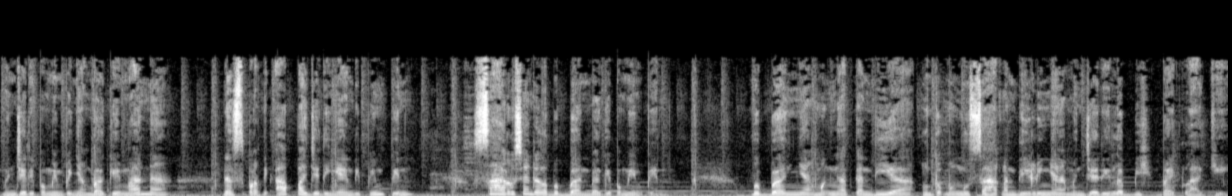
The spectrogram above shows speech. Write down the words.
Menjadi pemimpin yang bagaimana dan seperti apa jadinya yang dipimpin, seharusnya adalah beban bagi pemimpin. Beban yang mengingatkan dia untuk mengusahakan dirinya menjadi lebih baik lagi.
